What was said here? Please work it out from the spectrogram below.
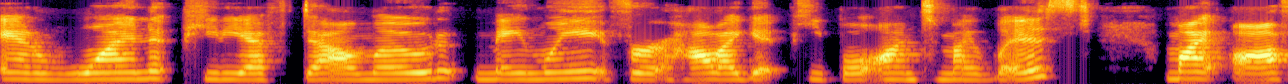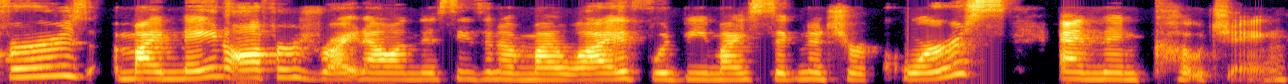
and one PDF download mainly for how I get people onto my list. My offers, my main offers right now in this season of my life would be my signature course and then coaching.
